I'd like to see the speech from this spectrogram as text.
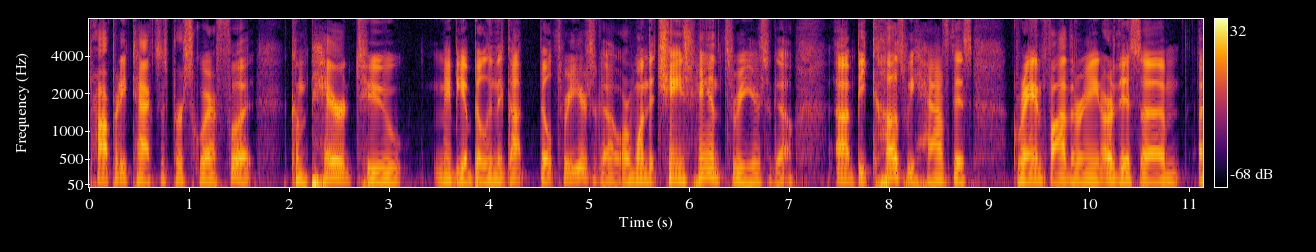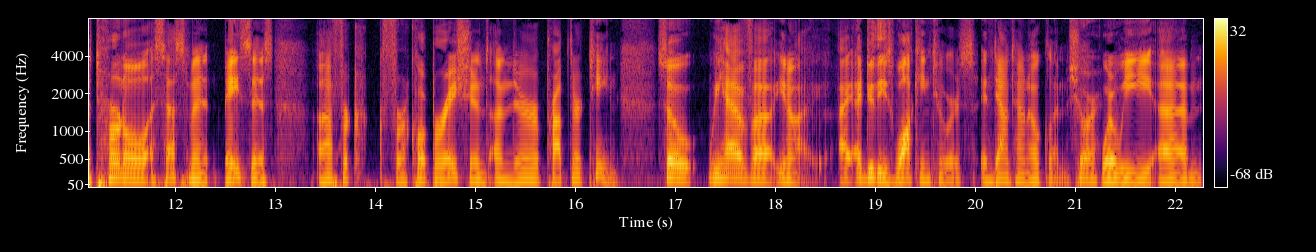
property taxes per square foot compared to maybe a building that got built three years ago or one that changed hands three years ago uh, because we have this grandfathering or this um, eternal assessment basis uh, for for corporations under Prop 13. So we have, uh, you know, I, I do these walking tours in downtown Oakland, Sure. where we um,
